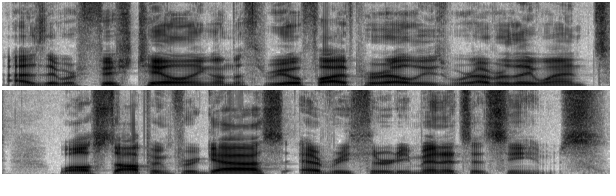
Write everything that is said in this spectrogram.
as they were fishtailing on the 305 Pirellis wherever they went, while stopping for gas every 30 minutes, it seems.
